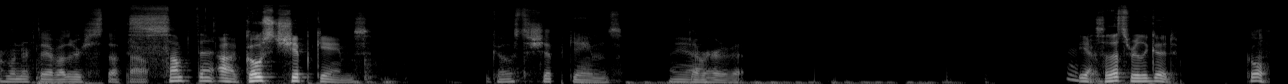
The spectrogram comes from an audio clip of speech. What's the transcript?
I wonder if they have other stuff out. Something uh Ghost Ship Games. Ghost Ship Games. Yeah. Never heard of it. Yeah, so that's really good. Cool.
